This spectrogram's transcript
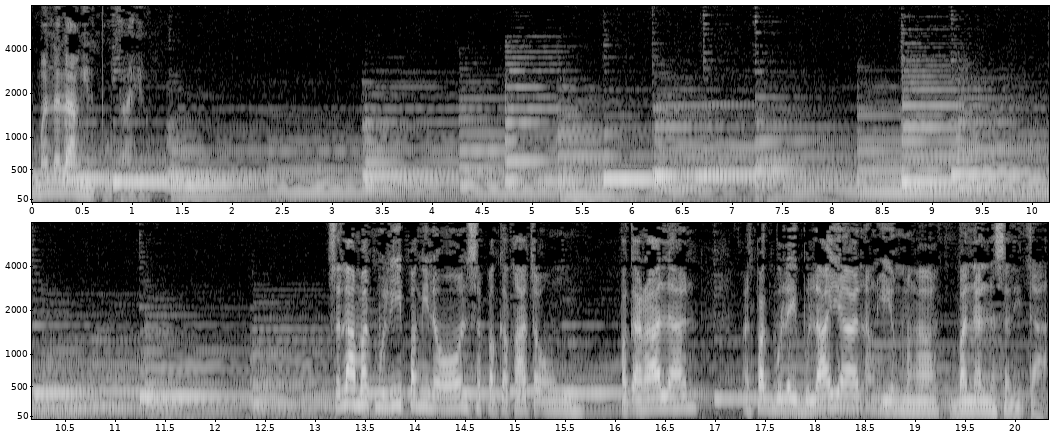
Manalangin po tayo. Salamat muli, Panginoon, sa pagkakataong pag-aralan at pagbulay-bulayan ang iyong mga banal na salita.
